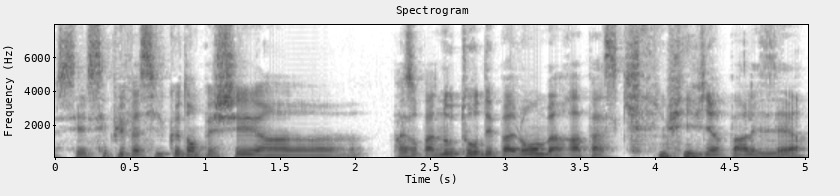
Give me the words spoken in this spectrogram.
c'est plus facile que d'empêcher un, par exemple un autour des ballons, un rapace qui lui vient par les airs,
